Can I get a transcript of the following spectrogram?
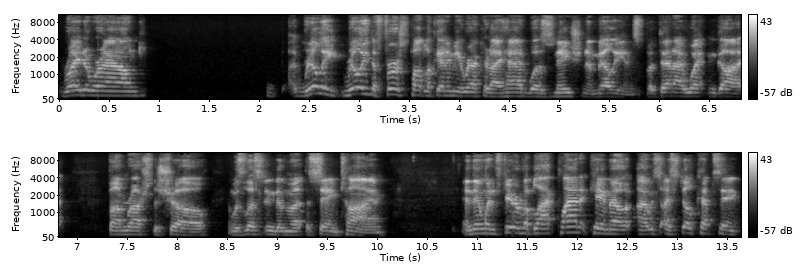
right around. Really, really, the first Public Enemy record I had was Nation of Millions, but then I went and got Bum Rush the Show and was listening to them at the same time. And then when Fear of a Black Planet came out, I was I still kept saying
